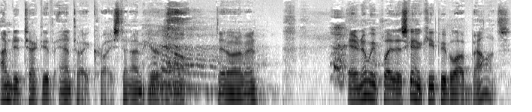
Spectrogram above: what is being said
I'm Detective Antichrist, and I'm here now. you know what I mean? And then we play this game, you keep people off balance.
